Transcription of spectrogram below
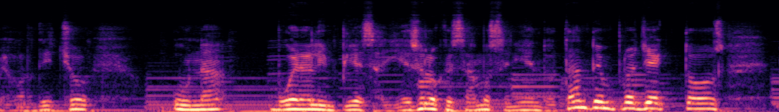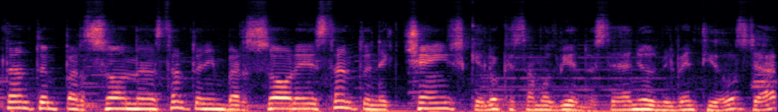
mejor dicho, una buena limpieza y eso es lo que estamos teniendo, tanto en proyectos, tanto en personas, tanto en inversores, tanto en exchange, que es lo que estamos viendo. Este año 2022 ya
